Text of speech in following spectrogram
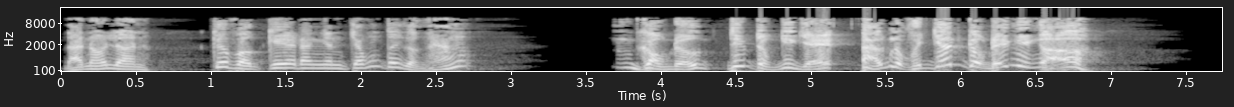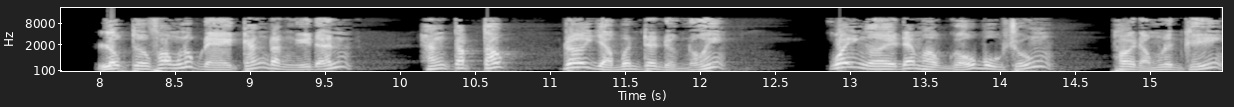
Đã nói lên, cái vật kia đang nhanh chóng tới gần hắn. Không được, tiếp tục như vậy, hẳn là phải chết không để nghi ngờ. Lục Thừa Phong lúc này cắn răng nghĩ đến, hắn cấp tốc rơi vào bên trên đường núi, quay người đem hộp gỗ buông xuống, thôi động linh khí,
